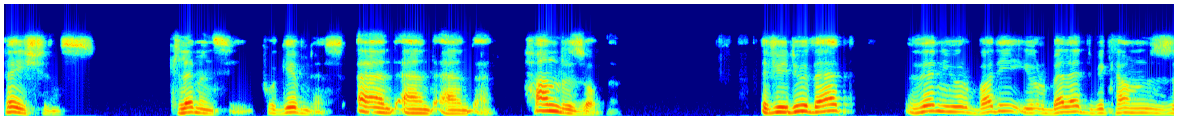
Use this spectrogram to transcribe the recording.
patience, clemency, forgiveness, and, and, and, and hundreds of them. If you do that, then your body, your balad becomes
